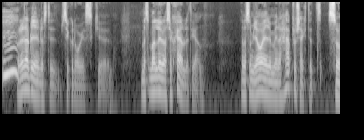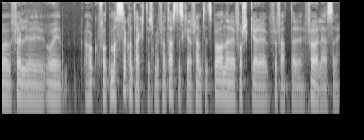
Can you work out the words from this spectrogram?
Mm. Och det där blir en lustig psykologisk men man lurar sig själv lite grann. Men som jag är med det här projektet så följer jag ju och är har fått massa kontakter som är fantastiska framtidsspanare, forskare, författare, föreläsare.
